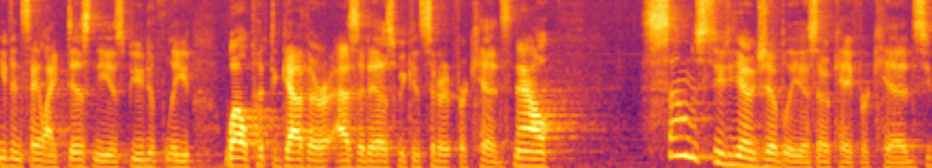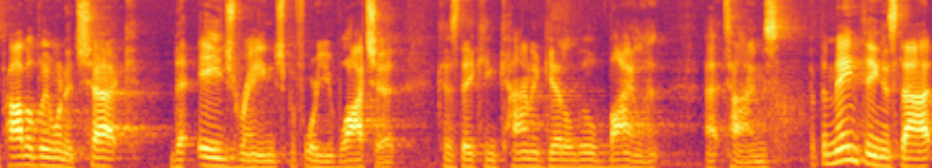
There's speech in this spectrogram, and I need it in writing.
Even say like Disney is beautifully well put together as it is, we consider it for kids. Now, some Studio Ghibli is okay for kids. You probably want to check the age range before you watch it because they can kind of get a little violent at times. But the main thing is that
